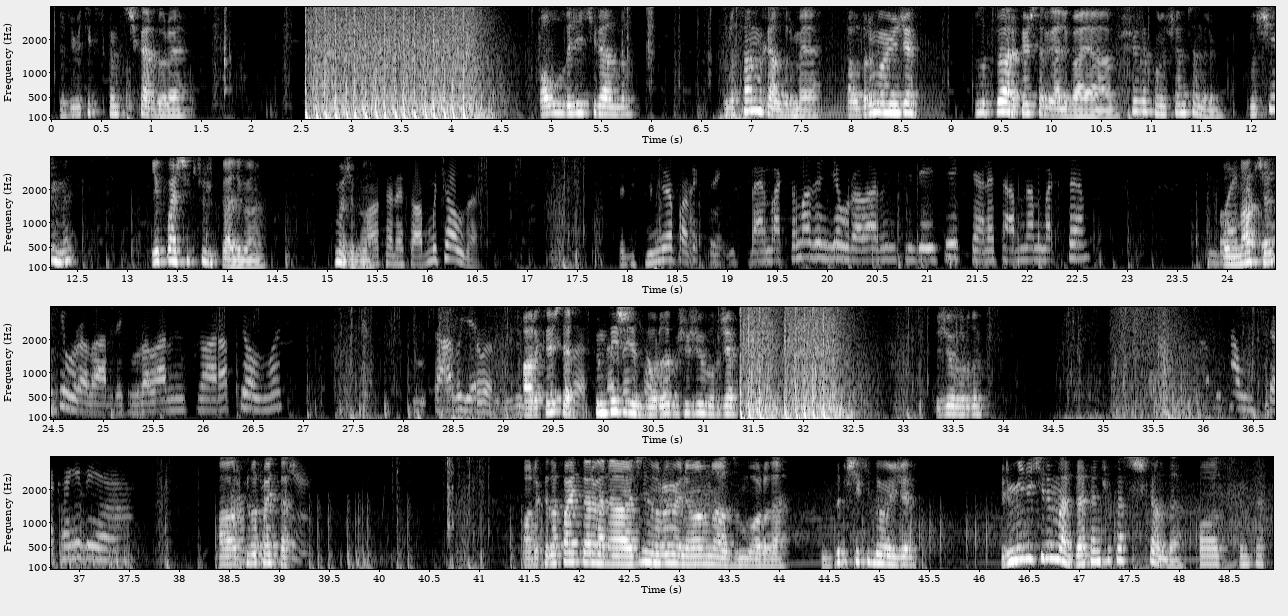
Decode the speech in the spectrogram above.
Peki bir tık sıkıntı çıkardı oraya. Vallahi kill aldım. Bunu sen mi kaldırmaya? Kaldırım oynayacağım. Bu Zıplıyor arkadaşlar galiba ya. Şurada konuşacağım sanırım. Konuşayım mı? İlk baştaki çocuk galiba. Kim acaba? Lan sen hesabımı çaldın. Ben ismini niye fark Ben baktım az önce Vural abinin ismi değişik. Yani hesabından baktım. Bu Oğlum ne yapacağız? ki Vural abideki. Vural abinin ismi Arapça olmuş. Hesabı gel. Arkadaşlar sıkıntı yaşayacağız bu arada. Bu çocuğu vuracağım. Çocuğu vurdum. Kalmış şaka gibi ya. Aa, arkada fightlar. Arkada fightlar ben acilen oraya oynamam lazım bu arada. Hızlı bir şekilde oynayacağım. 27 kilim var zaten çok az kişi kaldı. Aa sıkıntı.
